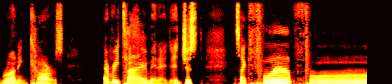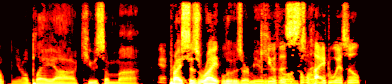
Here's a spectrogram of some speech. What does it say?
running cars every time, and it, it just it's like you know, play uh, cue some uh, Yeah. Price is Right loser music. Cue the so- slide whistle.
